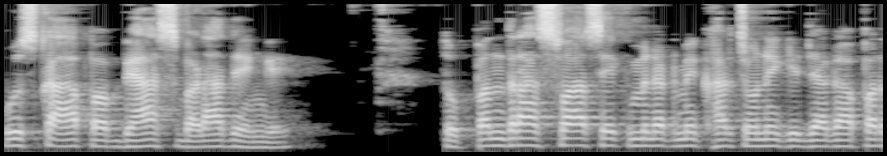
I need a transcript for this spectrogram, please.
उसका आप अभ्यास बढ़ा देंगे। तो पंद्रह श्वास एक मिनट में खर्च होने की जगह पर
